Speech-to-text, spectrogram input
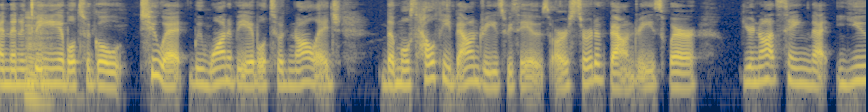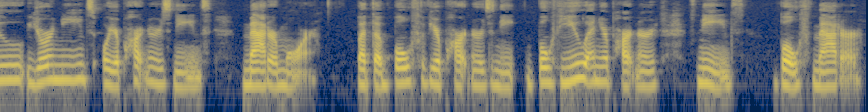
And then in Mm, being able to go to it we want to be able to acknowledge the most healthy boundaries we say is are assertive boundaries where you're not saying that you your needs or your partner's needs matter more but that both of your partner's need both you and your partner's needs both matter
